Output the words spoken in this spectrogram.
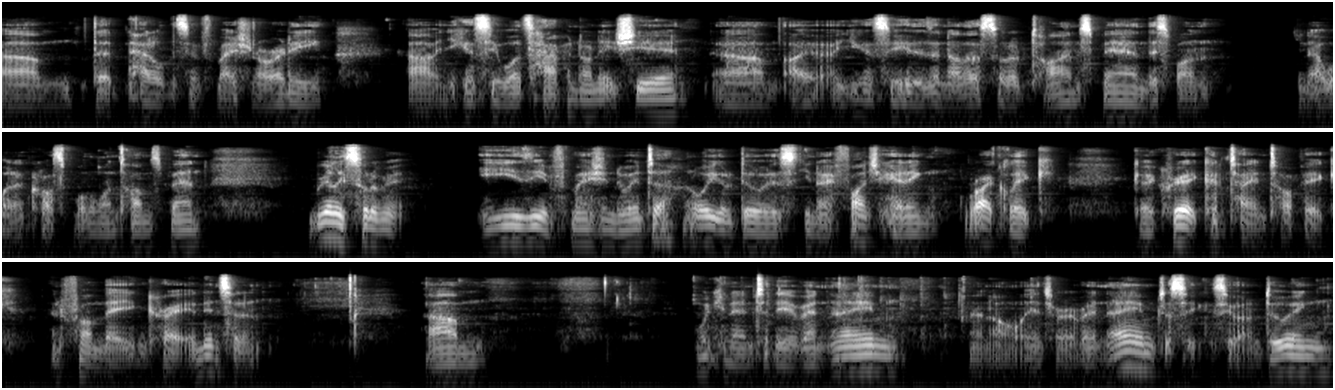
um, that had all this information already. Uh, and you can see what's happened on each year. Um, I, you can see there's another sort of time span. This one, you know, went across more than one time span. Really sort of easy information to enter. And all you got to do is, you know, find your heading, right click, go create contain topic, and from there you can create an incident. Um, we can enter the event name and I'll enter event name just so you can see what I'm doing.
